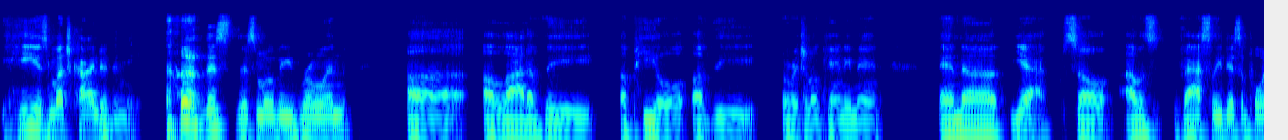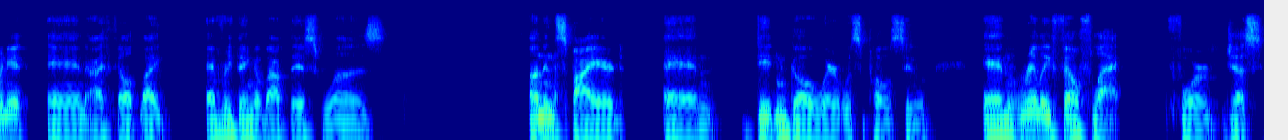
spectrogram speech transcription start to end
he is much kinder than me. this this movie ruined uh a lot of the appeal of the original Candyman. And uh yeah, so I was vastly disappointed and I felt like everything about this was uninspired and didn't go where it was supposed to and really fell flat for just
